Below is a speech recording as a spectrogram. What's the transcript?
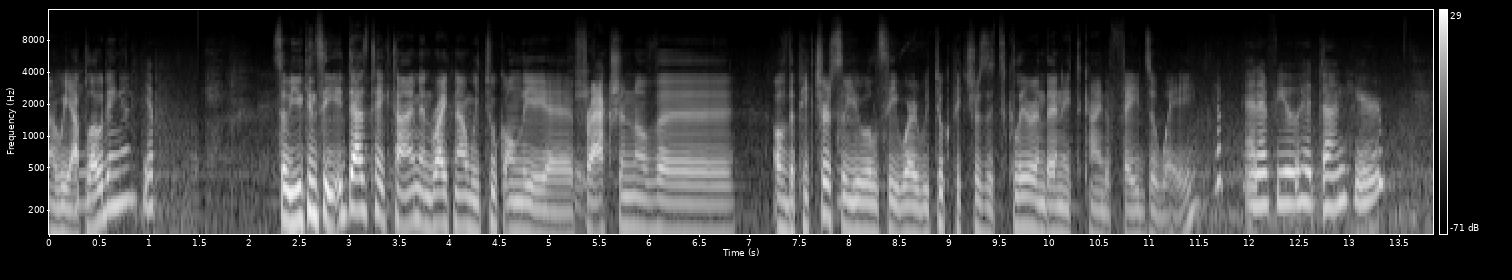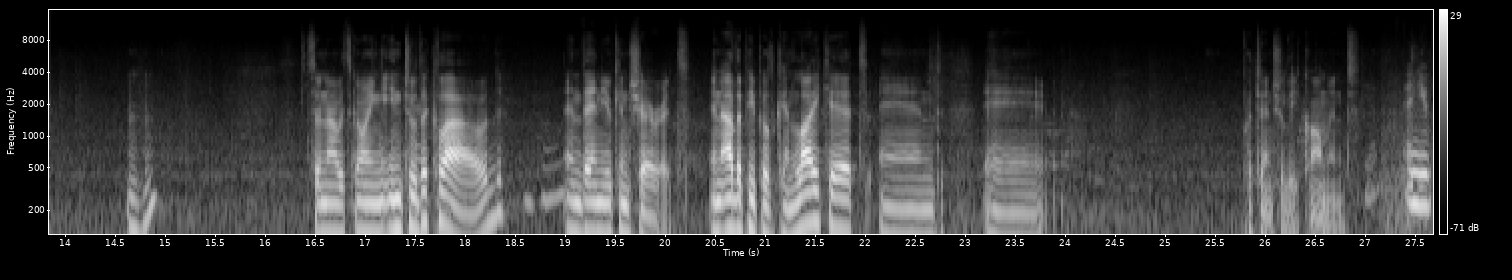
Are we uploading it? Yep. So you can see it does take time, and right now we took only a fraction of, uh, of the pictures, so you will see where we took pictures, it's clear, and then it kind of fades away. Yep, and if you hit done here. Mm -hmm. So now it's going into the cloud, mm -hmm. and then you can share it. And other people can like it and uh, potentially comment. Yep. And you,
